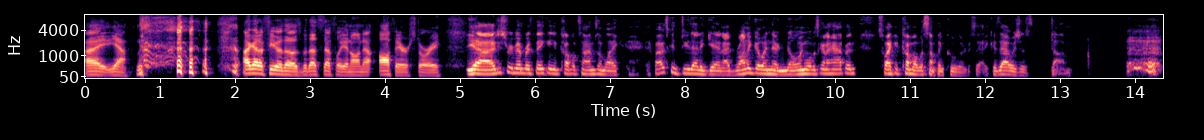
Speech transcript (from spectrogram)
i yeah i got a few of those but that's definitely an on off air story Yeah, I just remember thinking a couple times, I'm like, if I was going to do that again, I'd want to go in there knowing what was going to happen so I could come up with something cooler to say because that was just dumb.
